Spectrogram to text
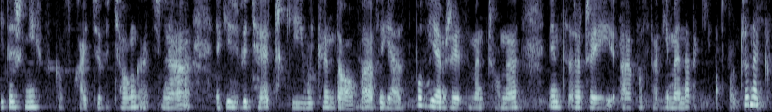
i też nie chcę go, słuchajcie, wyciągać na jakieś wycieczki weekendowe, wyjazd, bo wiem, że jest zmęczony, więc raczej e, postawimy na taki odpoczynek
